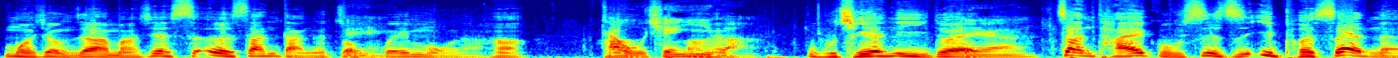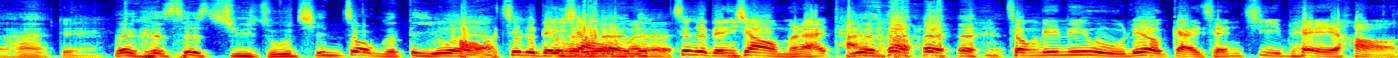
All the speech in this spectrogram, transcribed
莫兄，你知道吗？现在十二三档的总规模了哈，它五千亿吧？五千亿，对，占台股市值一 percent 了，哎，对，那可是举足轻重的地位。好，这个等一下我们，这个等一下我们来谈。从零零五六改成季配哈，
